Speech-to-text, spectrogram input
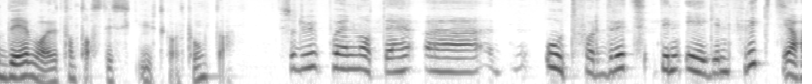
Og det var et fantastisk utgangspunkt, da. Så du på en måte uh, utfordret din egen frykt? Ja.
